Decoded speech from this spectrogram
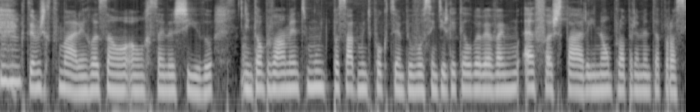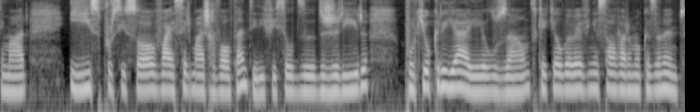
uhum, uhum. que temos que tomar em relação a um recém-nascido, então provavelmente muito passado muito pouco tempo eu vou sentir que aquele bebê vai vai-me afastar e não propriamente aproximar, e isso por si só vai ser mais revoltante e difícil de, de gerir, porque eu criei a ilusão de que aquele bebê vinha salvar o meu casamento.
